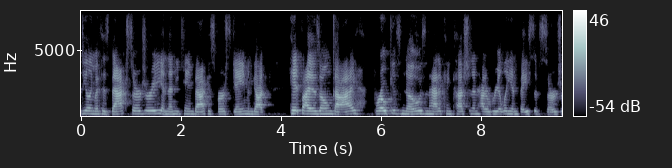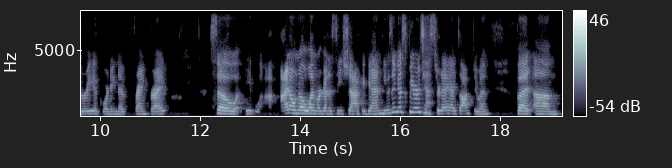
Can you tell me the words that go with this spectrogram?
dealing with his back surgery, and then he came back his first game and got hit by his own guy, broke his nose, and had a concussion and had a really invasive surgery, according to Frank Reich. So it, I don't know when we're going to see Shaq again. He was in good spirits yesterday. I talked to him, but um,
